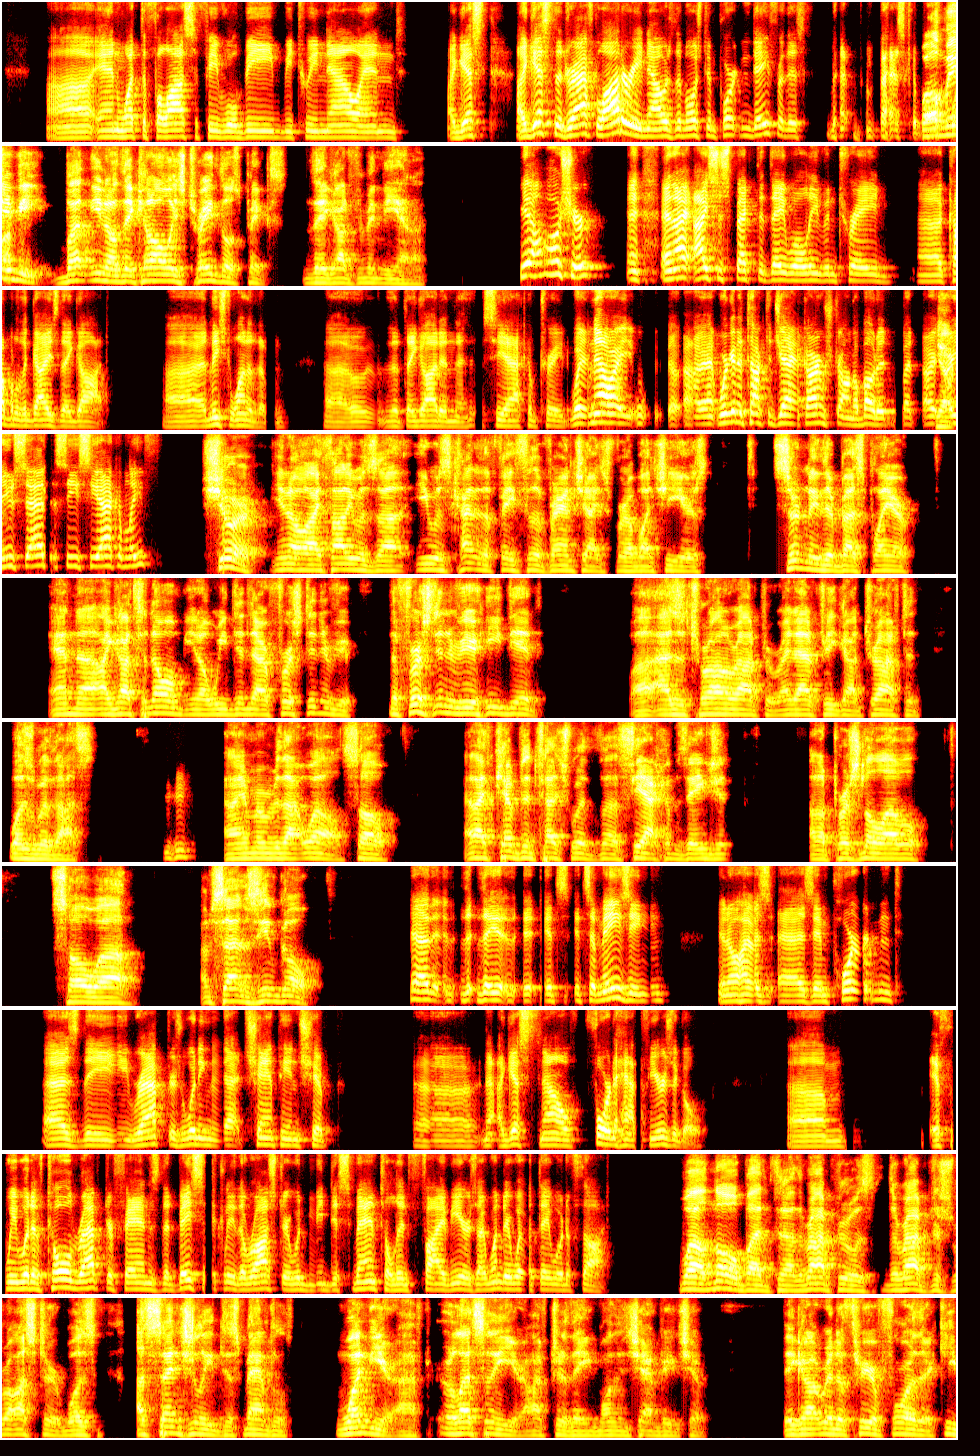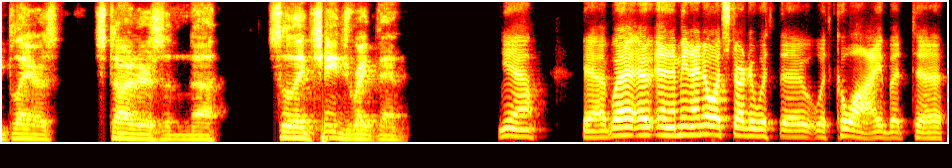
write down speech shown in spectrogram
uh, and what the philosophy will be between now and I guess I guess the draft lottery now is the most important day for this basketball. Well, maybe, but you know they can always trade those picks they got from Indiana. Yeah, oh sure, and, and I, I suspect that they will even trade uh, a couple of the guys they got, uh, at least one of them uh, that they got in the Siakam trade. Well, now I, uh, we're going to talk to Jack Armstrong about it, but are, are you sad to see Siakam leave? Sure. You know, I thought he was uh he was kind of the face of the franchise for a bunch of years. Certainly their best player. And uh, I got to know him. You know, we did our first interview. The first interview he did uh, as a Toronto Raptor right after he got drafted was with us. Mm-hmm. And I remember that well. So, and I've kept in touch with uh, Siakam's agent on a personal level. So uh, I'm sad to see him go. Yeah, they, they, it's it's amazing, you know, as as important as the Raptors winning that championship. Uh, I guess now four and a half years ago. Um, if we would have told Raptor fans that basically the roster would be dismantled in five years, I wonder what they would have thought. Well, no, but uh, the Raptor was the Raptors roster was essentially dismantled one year after, or less than a year after they won the championship. They got rid of three or four of their key players, starters, and uh, so they changed right then. Yeah, yeah. Well, and I mean, I know it started with the with Kawhi, but uh,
